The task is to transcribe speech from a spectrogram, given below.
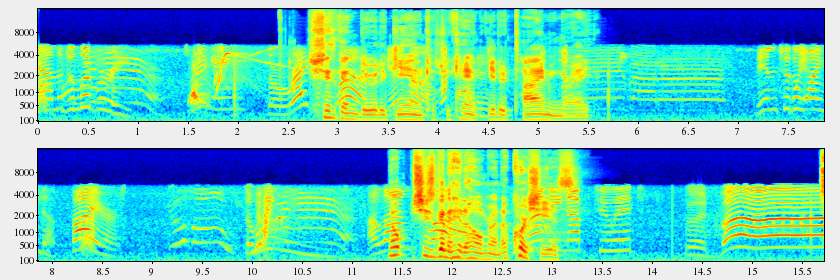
and the delivery. She's gonna do it again because she can't get her timing right. Into the windup. Fires. The wing. Nope, she's gonna hit a home run. Of course she is. Up to it. Goodbye.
